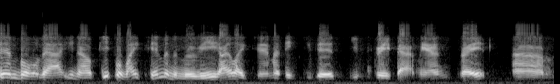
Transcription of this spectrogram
symbol that you know people liked him in the movie. I liked him. I think he did. He's a great Batman, right? Um,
